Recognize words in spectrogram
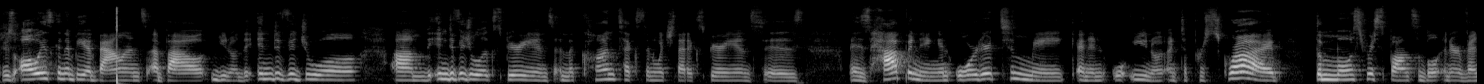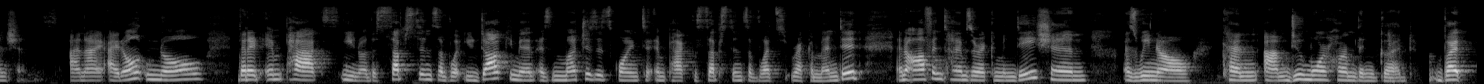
there's always going to be a balance about, you know, the individual, um, the individual experience and the context in which that experience is is happening in order to make and in you know and to prescribe the most responsible interventions and I, I don't know that it impacts you know the substance of what you document as much as it's going to impact the substance of what's recommended. And oftentimes a recommendation as we know can um, do more harm than good. But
